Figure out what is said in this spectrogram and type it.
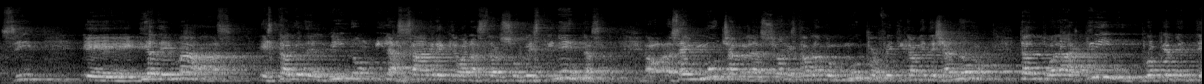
¿sí? Eh, y además está lo del vino y la sangre que van a ser sus vestimentas. O sea, hay mucha relación, está hablando muy proféticamente ya, no tanto a la tribu propiamente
